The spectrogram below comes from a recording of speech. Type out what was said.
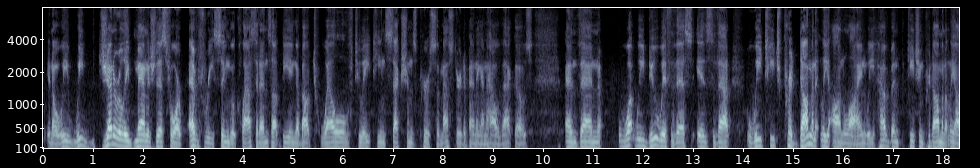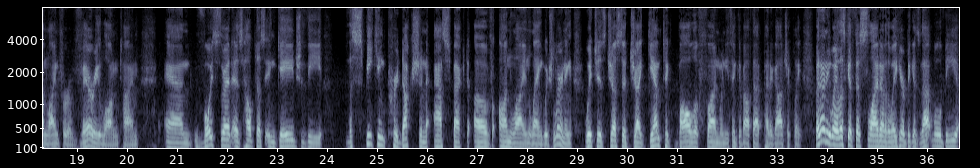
you know we we generally manage this for every single class. It ends up being about 12 to 18 sections per semester depending on how that goes. And then what we do with this is that we teach predominantly online. We have been teaching predominantly online for a very long time. And voicethread has helped us engage the the speaking production aspect of online language learning, which is just a gigantic ball of fun when you think about that pedagogically. But anyway, let's get this slide out of the way here because that will be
